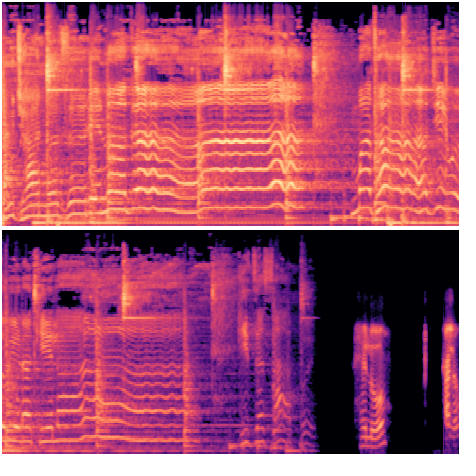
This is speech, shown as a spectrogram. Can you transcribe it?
तुझ्या नजरे ग माझा जीव वेडा केला. की जसा हॅलो. हॅलो.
